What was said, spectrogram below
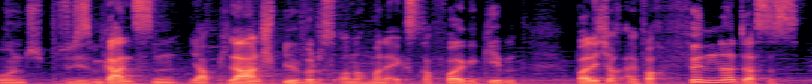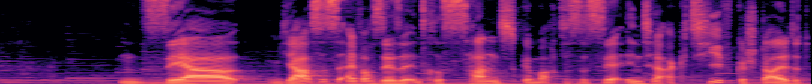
und zu diesem ganzen ja, Planspiel wird es auch nochmal eine extra Folge geben, weil ich auch einfach finde, dass es ein sehr, ja, es ist einfach sehr, sehr interessant gemacht. Es ist sehr interaktiv gestaltet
